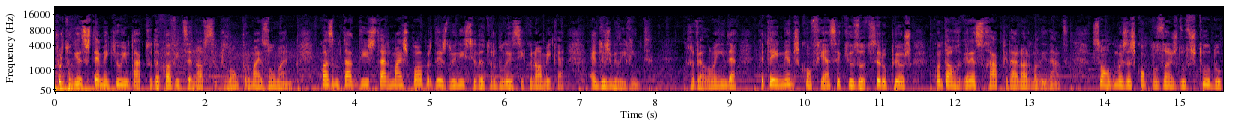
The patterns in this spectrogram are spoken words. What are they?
Os portugueses temem que o impacto da Covid-19 se prolongue por mais um ano. Quase metade diz estar mais pobre desde o início da turbulência económica em 2020. Revelam ainda que têm menos confiança que os outros europeus quanto ao regresso rápido à normalidade. São algumas das conclusões do estudo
